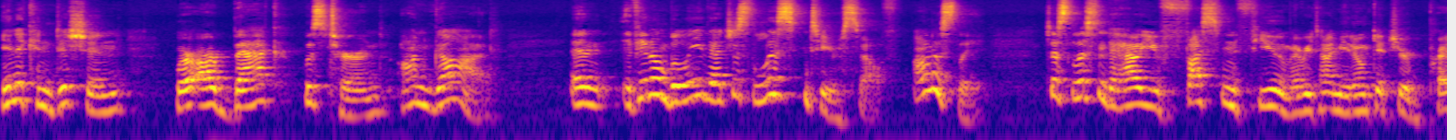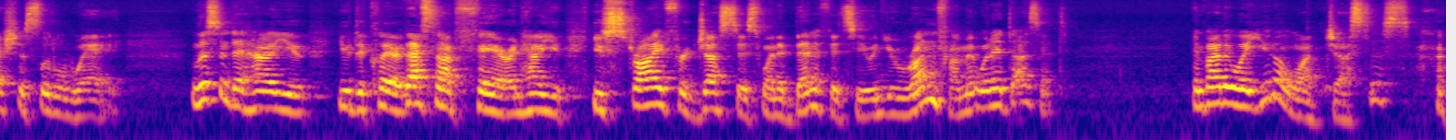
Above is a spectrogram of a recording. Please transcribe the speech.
in a condition where our back was turned on God. And if you don't believe that, just listen to yourself, honestly. Just listen to how you fuss and fume every time you don't get your precious little way. Listen to how you, you declare that's not fair and how you, you strive for justice when it benefits you and you run from it when it doesn't. And by the way, you don't want justice.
